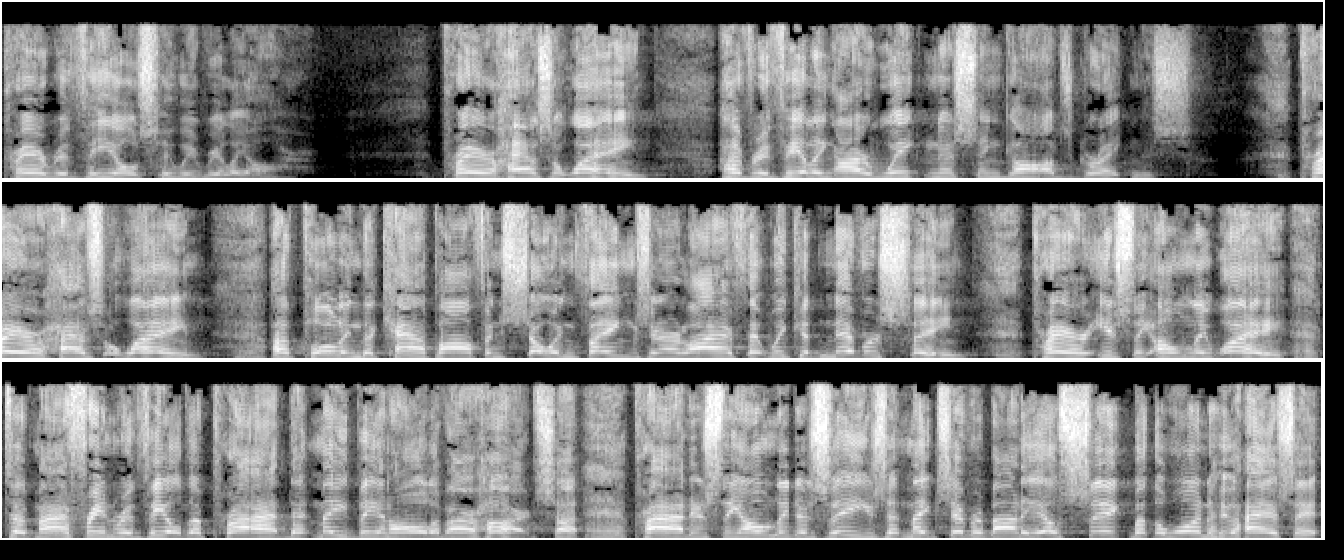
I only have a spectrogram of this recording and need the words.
Prayer reveals who we really are. Prayer has a way of revealing our weakness in God's greatness. Prayer has a way of pulling the cap off and showing things in our life that we could never see. Prayer is the only way to, my friend, reveal the pride that may be in all of our hearts. Uh, pride is the only disease that makes everybody else sick but the one who has it.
